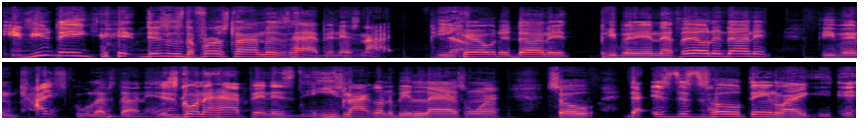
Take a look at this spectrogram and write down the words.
if you think this is the first time this has happened, it's not. Pete No. Carroll have done it. People in the NFL have done it. People in high school have done it. It's going to happen. Is he's not going to be the last one. So that is this whole thing. Like i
